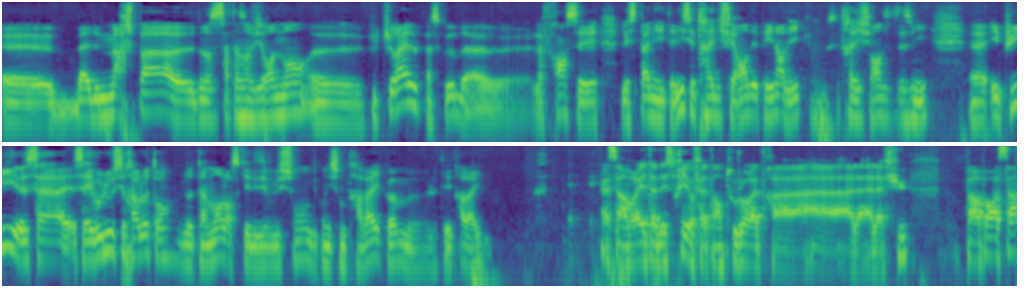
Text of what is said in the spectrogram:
euh, bah, ne marche pas euh, dans certains environnements euh, culturels parce que bah, la France et l'Espagne et l'Italie, c'est très différent des pays nordiques. C'est très différent des États-Unis. Et puis ça, évolue aussi à travers le temps, notamment lorsqu'il y a des évolutions des conditions de travail comme le télétravail. Ah, C'est un vrai état d'esprit, au fait, hein, toujours être à, à- à la- à l'affût. Par rapport à ça,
